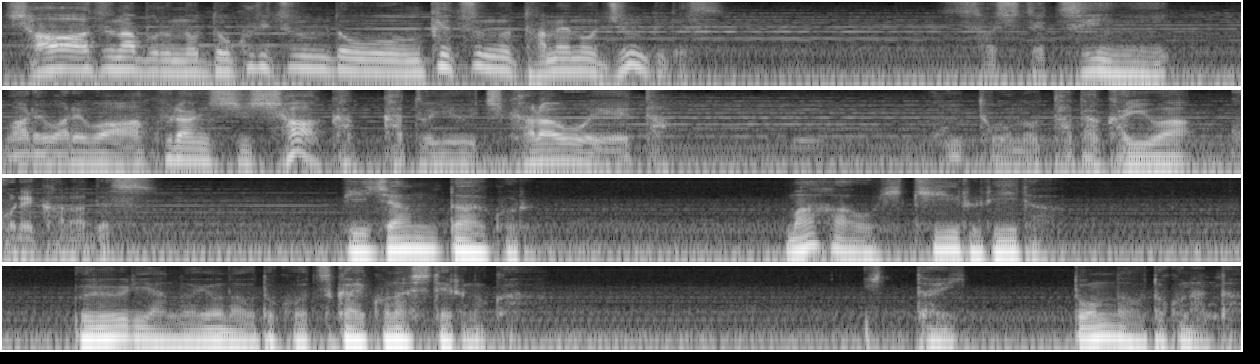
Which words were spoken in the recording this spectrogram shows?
シャアーズナブルの独立運動を受け継ぐための準備です。そしてついに我々はアフランシ・シャア閣下という力を得た。本当の戦いはこれからです。ビジャン・ダーゴル。マハを率いるリーダー。ウルーリアンのような男を使いこなしているのか。一体どんな男なんだ？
